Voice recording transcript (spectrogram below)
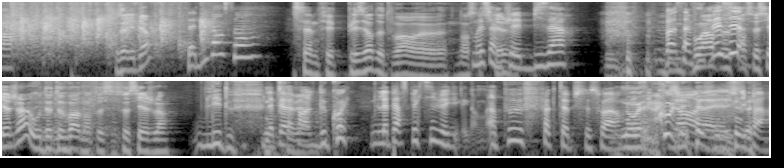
Bonsoir. Vous allez bien? Salut Vincent. Ça me fait plaisir de te voir euh, dans ce Moi, siège. ça me fait bizarre. bah, ça me voir fait plaisir. dans ce siège-là ou de te voir dans ce, ce siège-là? Les deux. La, Très enfin, de quoi La perspective est un peu fucked up ce soir. Ouais, c'est cool, hein, euh, je dis pas.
